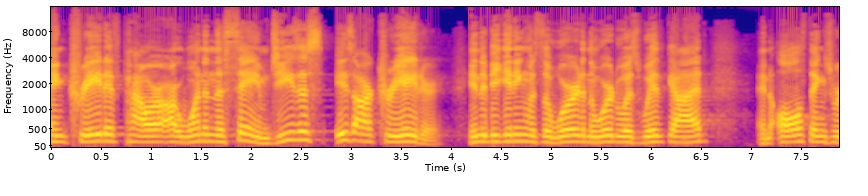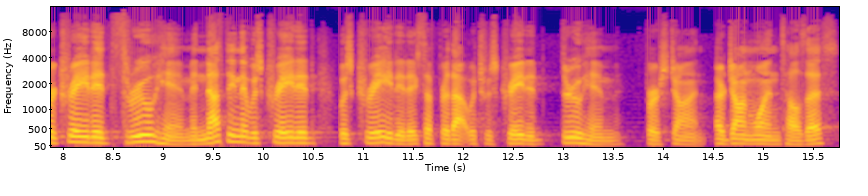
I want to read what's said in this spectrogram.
and creative power are one and the same. Jesus is our creator. In the beginning was the Word, and the Word was with God, and all things were created through him, and nothing that was created was created except for that which was created through him. First John or John 1 tells us.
